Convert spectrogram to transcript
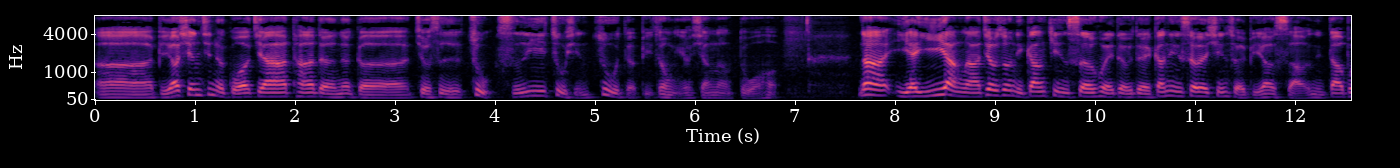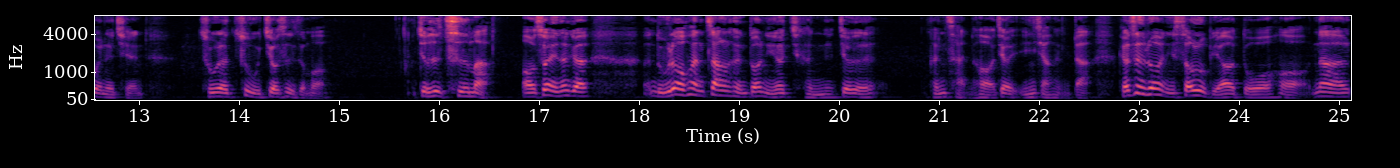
呃，比较先进的国家，它的那个就是住、食衣住行住的比重也相当多哈。那也一样啦，就是说你刚进社会，对不对？刚进社会薪水比较少，你大部分的钱除了住就是什么，就是吃嘛。哦，所以那个卤肉饭占了很多，你就很就是很惨哈，就影响很大。可是如果你收入比较多哈，那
